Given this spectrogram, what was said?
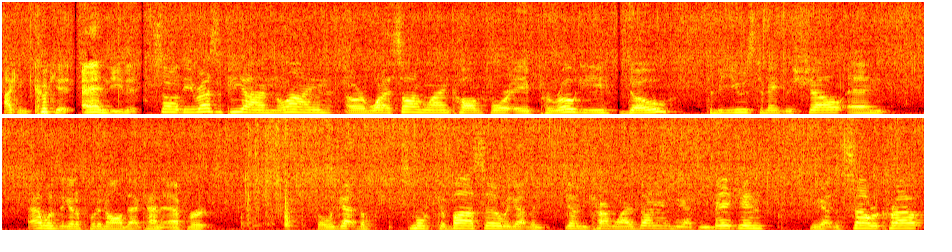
I can cook it and eat it. So the recipe online, or what I saw online, called for a pierogi dough to be used to make the shell, and I wasn't gonna put in all that kind of effort. So we got the smoked kielbasa, we got the gonna be caramelized onions, we got some bacon, we got the sauerkraut,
